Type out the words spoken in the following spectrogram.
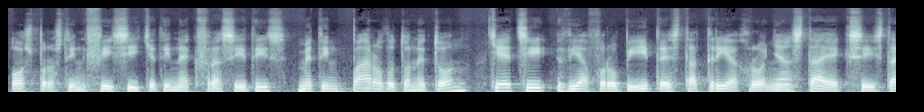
ως προς την φύση και την έκφρασή της με την πάροδο των ετών και έτσι διαφοροποιείται στα τρία χρόνια, στα 6, στα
